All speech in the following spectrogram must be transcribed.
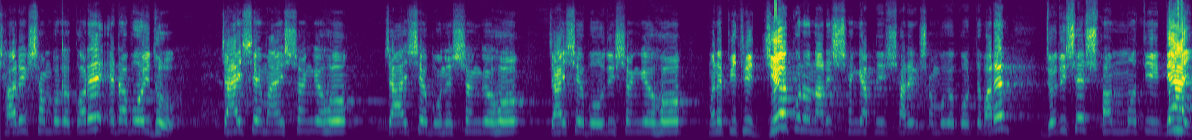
শারীরিক সম্পর্ক করে, এটা বৈধ। চাই সে মায়ের সঙ্গে হোক, চাই সে বোনের সঙ্গে হোক, চাই সে বৌদির সঙ্গে হোক মানে পৃথিবীর যে কোনো নারীর সঙ্গে আপনি শারীরিক সম্পর্ক করতে পারেন। যদি সে সম্মতি দেয়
